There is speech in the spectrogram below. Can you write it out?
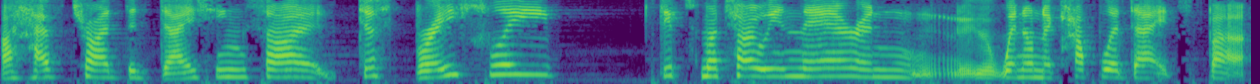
I have tried the dating side just briefly, dipped my toe in there and went on a couple of dates, but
